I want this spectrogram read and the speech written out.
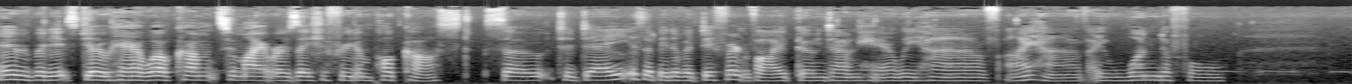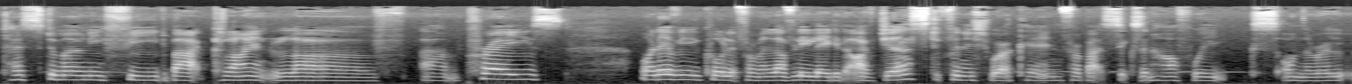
Hey everybody, it's Joe here. Welcome to my Rosacea Freedom podcast. So today is a bit of a different vibe going down here. We have, I have a wonderful testimony, feedback, client love, um, praise, whatever you call it, from a lovely lady that I've just finished working for about six and a half weeks on the Ro-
